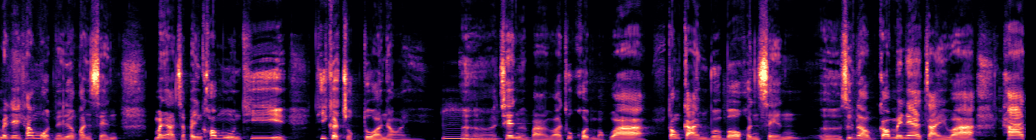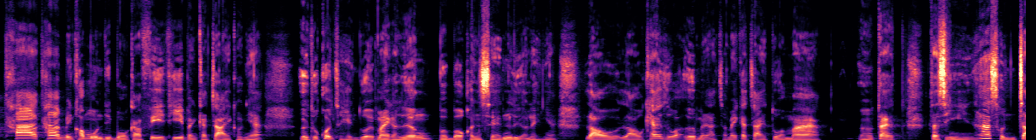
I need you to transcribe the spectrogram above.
ไม่ได้ทั้งหมดในเรื่องคอนเซนต์มันอาจจะเป็นข้อมูลที่ที่กระจกตัวหน่อยเออเช่นเหมือนประมาณว่าทุกคนบอกว่าต้องการ verbal consent เออซึ่งเราก็ไม่แน่ใจว่าถ้าถ้าถ้ามันเป็นข้อมูล demography ที่มันกระจายกว่านี้เออทุกคนจะเห็นด้วยไหมกับเรื่อง verbal consent หรืออะไรเงี้ยเราเราแค่รู้สึกว่าเออมันอาจจะไม่กระจายตัวมากเออแต่แต่สิ่งที่น่าสนใจ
